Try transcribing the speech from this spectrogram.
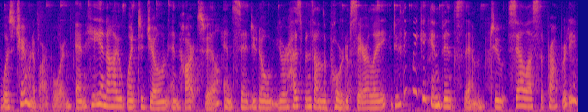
was chairman of our board. And he and I went to Joan in Hartsville and said, You know, your husband's on the board of Sara Lee. Do you think we can convince them to sell us the property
